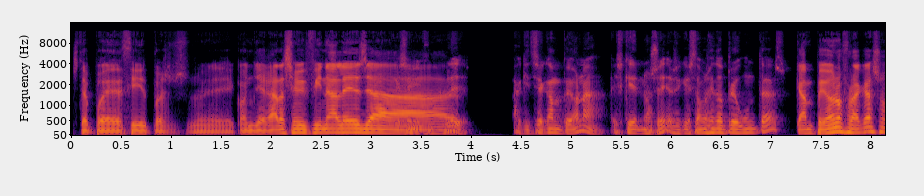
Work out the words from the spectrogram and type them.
usted puede decir, pues eh, con llegar a semifinales ¿Qué ya. semifinales? Aquí se campeona. Es que no sé, es que estamos haciendo preguntas, ¿Campeón o fracaso?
